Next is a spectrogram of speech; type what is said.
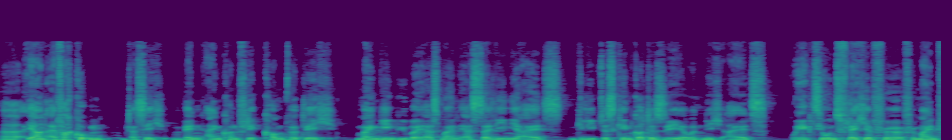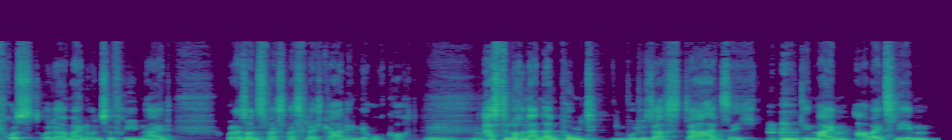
Äh, ja, und einfach gucken, dass ich, wenn ein Konflikt kommt, wirklich mein Gegenüber erstmal in erster Linie als geliebtes Kind Gottes sehe und nicht als Projektionsfläche für, für meinen Frust oder meine Unzufriedenheit oder sonst was, was vielleicht gerade in mir hochkocht. Mhm. Hast du noch einen anderen Punkt, wo du sagst, da hat sich in meinem Arbeitsleben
